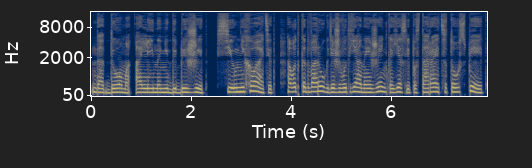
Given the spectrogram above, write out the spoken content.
До дома Алина не добежит, сил не хватит, а вот ко двору, где живут Яна и Женька, если постарается, то успеет.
